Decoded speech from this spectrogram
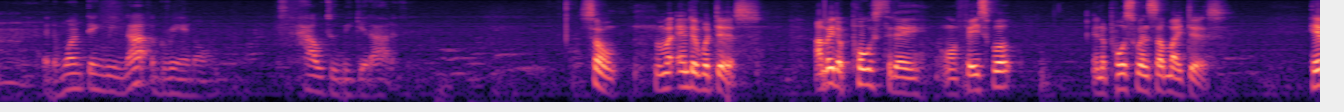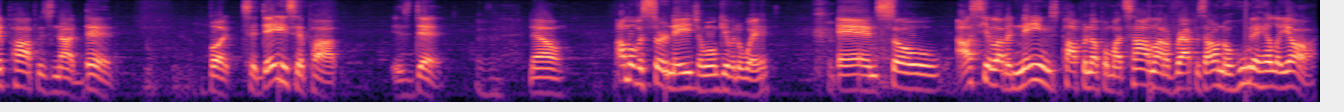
Mm. And the one thing we not agreeing on is how do we get out of it. So I'm gonna end it with this. I made a post today on Facebook, and the post went something like this: Hip hop is not dead, but today's hip hop is dead. Mm-hmm. Now, I'm of a certain age. I won't give it away. and so I see a lot of names popping up on my timeline of rappers. I don't know who the hell they are.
